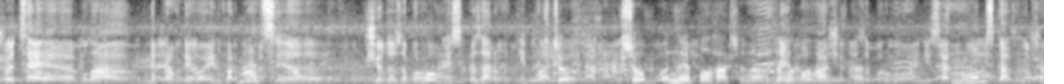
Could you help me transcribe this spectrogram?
Що це була неправдива інформація щодо заборгованості по заробітній платі. Що, що не погашена Не погашена так? заборгованість, а кругом сказано, що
